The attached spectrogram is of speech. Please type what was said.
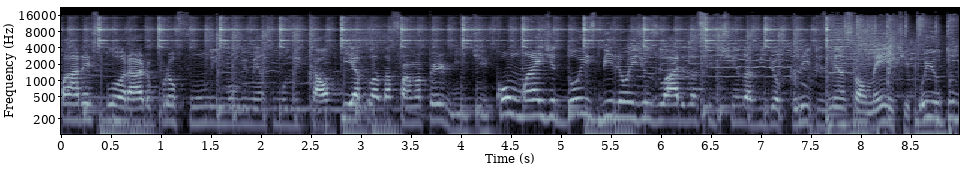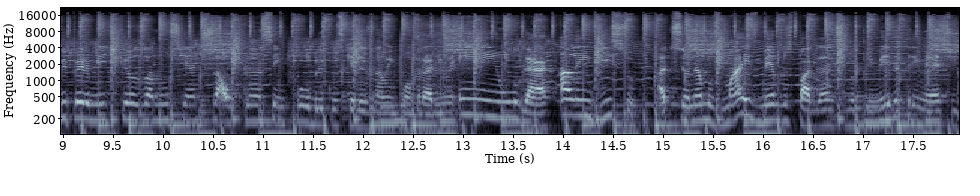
para explorar o profundo envolvimento musical que a plataforma permite. Com mais de 2 bilhões de usuários assistindo a videoclipes mensalmente, o YouTube permite que os anunciantes alcancem públicos que eles não encontrariam em nenhum lugar. Além disso, adicionamos mais membros pagantes no primeiro trimestre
